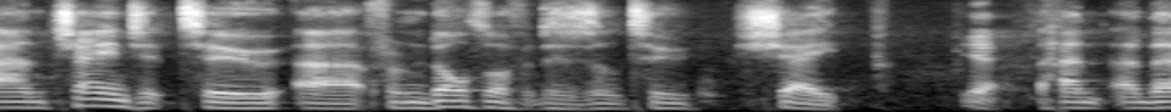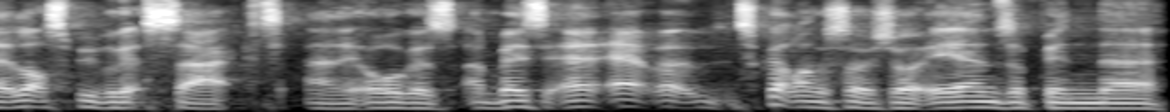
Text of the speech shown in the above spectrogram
and change it to uh, from North Norfolk Digital to Shape. Yeah. And, and there, lots of people get sacked, and it all goes. And basically, uh, uh, to a long story short, it ends up in. Uh,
